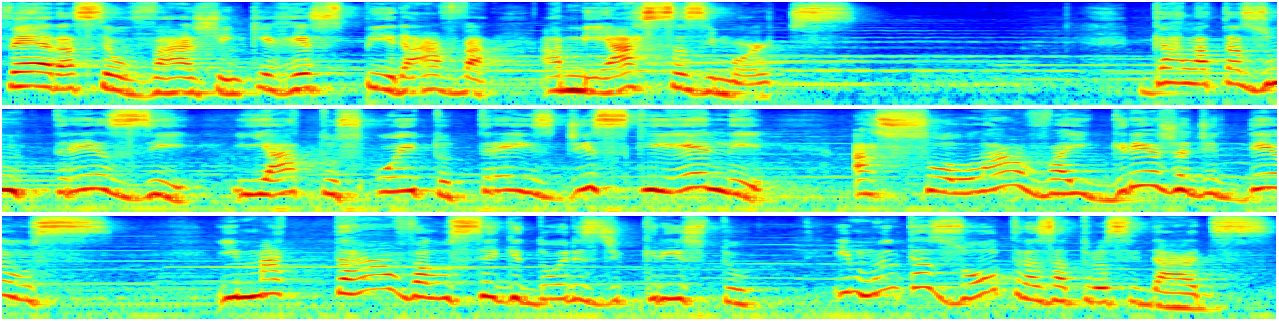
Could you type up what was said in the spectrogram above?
fera selvagem que respirava ameaças e mortes. Gálatas 1:13 e Atos 8:3 diz que ele assolava a igreja de Deus e matava os seguidores de Cristo e muitas outras atrocidades.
